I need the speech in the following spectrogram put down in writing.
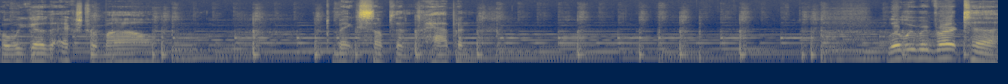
Will we go the extra mile to make something happen? Will we revert to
